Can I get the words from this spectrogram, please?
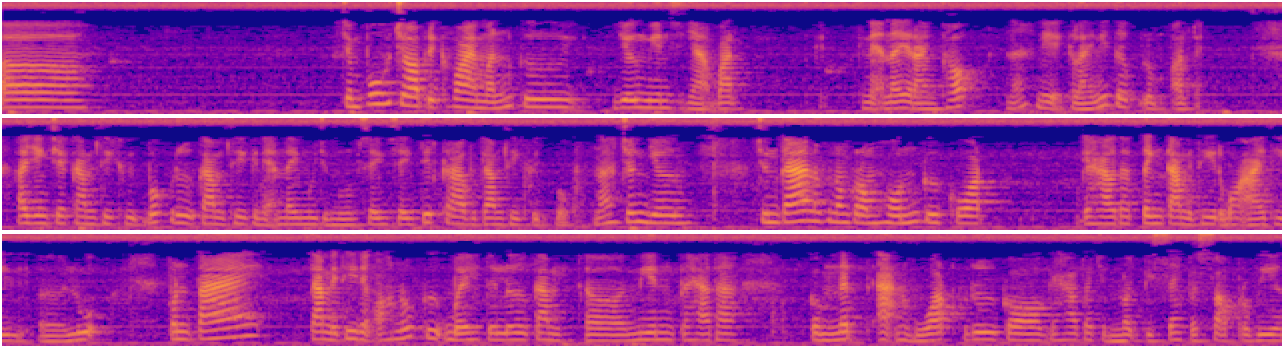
អឺចំពោះ job requirement គឺយើងមានសញ្ញាបត្រគណនេយ្យរ៉ាញ់ថុណានេះកន្លែងនេះទៅលំអិតហើយយើងចេះកម្មវិធី QuickBook ឬកម្មវិធីគណនេយ្យមួយចំនួនផ្សេងផ្សេងទៀតក្រៅពីកម្មវិធី QuickBook ណាអញ្ចឹងយើងជួនកាលនៅក្នុងក្រុមហ៊ុន គឺគាត់គេហៅថាទិញកម្មវិធីរបស់ IT លក់ប៉ុន្តែ កម្មវិធីទាំងអស់នោះគឺ base ទៅលើកម្មមានគេហៅថាគំនិតអនុវត្តឬក៏គេហៅថាចំណុចពិសេសប្រសពរវាង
